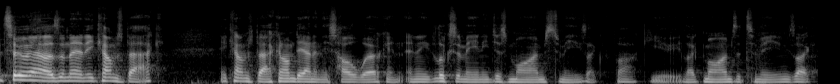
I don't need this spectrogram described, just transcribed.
two hours, and then he comes back. He comes back, and I'm down in this hole working, and he looks at me and he just mimes to me. He's like, "Fuck you!" He like mimes it to me, and he's like,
